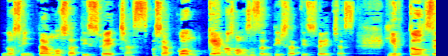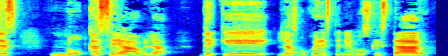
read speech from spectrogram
nos sintamos satisfechas. O sea, ¿con qué nos vamos a sentir satisfechas? Y entonces, nunca se habla de que las mujeres tenemos que estar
